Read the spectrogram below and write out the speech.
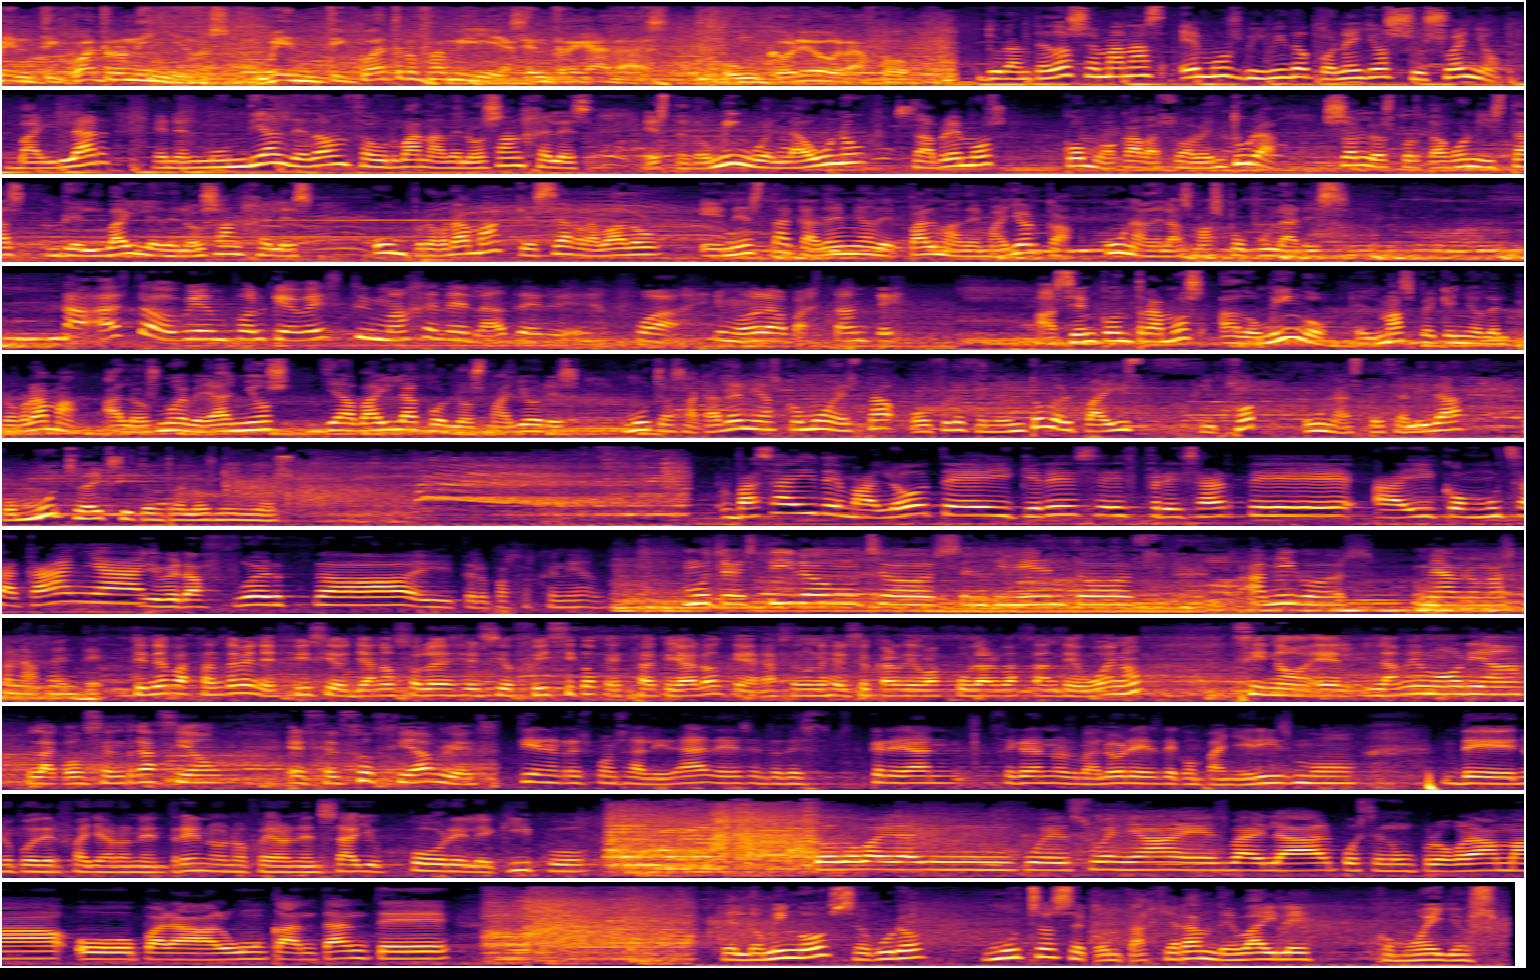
24 niños, 24 familias entregadas, un coreógrafo. Durante dos semanas hemos vivido con ellos su sueño, bailar en el Mundial de Danza Urbana de Los Ángeles. Este domingo en la 1 sabremos cómo acaba su aventura. Son los protagonistas del Baile de Los Ángeles, un programa que se ha grabado en esta Academia de Palma de Mallorca, una de las más populares. Ha estado bien porque ves tu imagen en la tele Fua, y mola bastante. Así encontramos a Domingo, el más pequeño del programa. A los nueve años ya baila con los mayores. Muchas academias como esta ofrecen en todo el país hip hop, una especialidad con mucho éxito entre los niños vas ahí de malote y quieres expresarte ahí con mucha caña. Libera fuerza y te lo pasas genial. Mucho estilo, muchos sentimientos, amigos, me abro más con la gente. Tiene bastante beneficios, ya no solo el ejercicio físico, que está claro que hace un ejercicio cardiovascular bastante bueno, sino el, la memoria, la concentración, el ser sociables. Tienen responsabilidades, entonces crean, se crean unos valores de compañerismo, de no poder fallar un entreno, no fallar un ensayo por el equipo. Todo bailarín pues sueña es bailar pues en un programa o para algún cantante. El domingo, seguro, muchos se contagiarán de baile como ellos.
